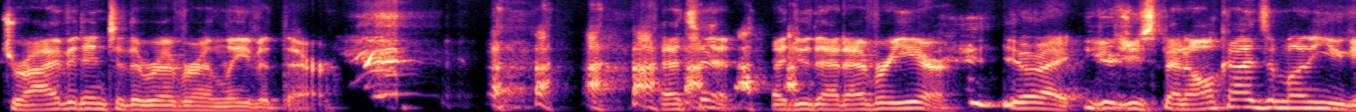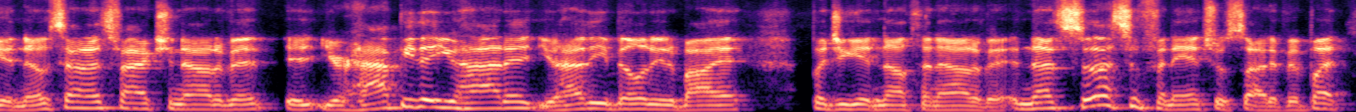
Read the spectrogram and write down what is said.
drive it into the river, and leave it there." That's it. I do that every year. You're right. Because you spend all kinds of money, you get no satisfaction out of it. it. You're happy that you had it, you had the ability to buy it, but you get nothing out of it. And that's so that's the financial side of it. But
